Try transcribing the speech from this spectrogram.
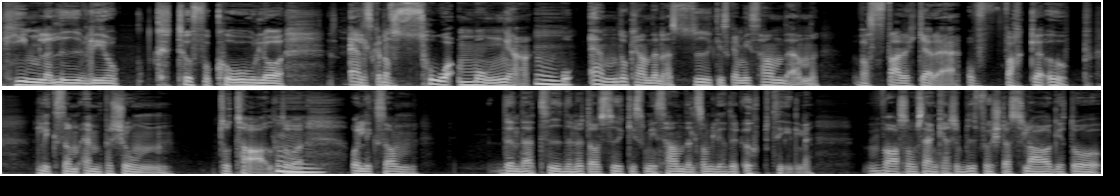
himla livlig och tuff och cool och älskad av så många. Mm. Och ändå kan den här psykiska misshandeln vara starkare och fucka upp liksom en person totalt. Mm. Och, och liksom den där tiden av psykisk misshandel som leder upp till vad som sen kanske blir första slaget och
